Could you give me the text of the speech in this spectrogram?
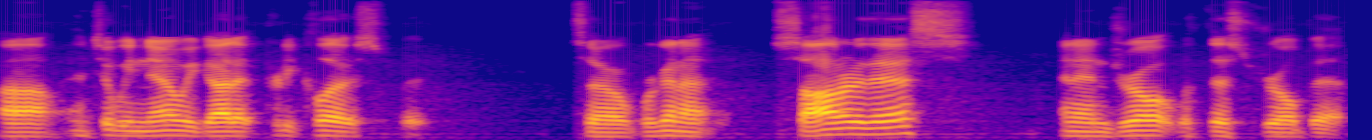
uh, until we know we got it pretty close. But so we're going to solder this and then drill it with this drill bit.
